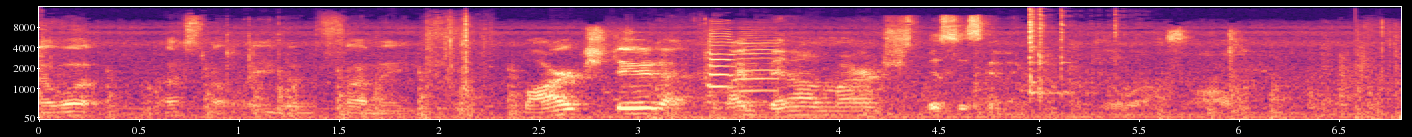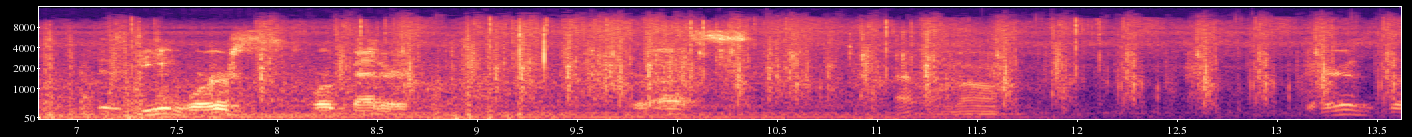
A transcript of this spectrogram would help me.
know what? That's not even funny. March, dude. Have I been on March? This is gonna kill us all. Is B worse or better for us? I don't know. Where's the?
